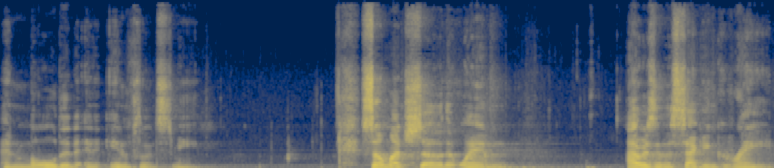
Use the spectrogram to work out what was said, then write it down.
and molded and influenced me. So much so that when I was in the second grade,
